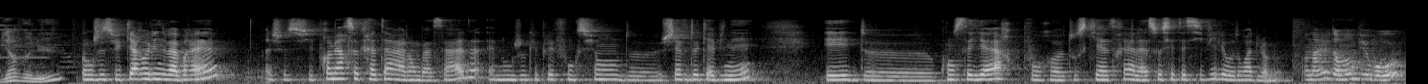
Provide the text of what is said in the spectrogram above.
Bienvenue. Donc, je suis Caroline Vabray, je suis première secrétaire à l'ambassade et donc j'occupe les fonctions de chef de cabinet et de conseillère pour euh, tout ce qui a trait à la société civile et aux droits de l'homme. On arrive dans mon bureau,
